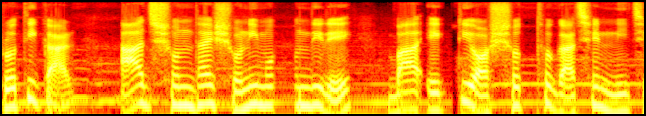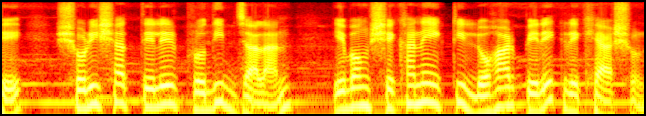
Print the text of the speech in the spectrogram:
প্রতিকার, আজ সন্ধ্যায় শনি মন্দিরে বা একটি অশ্বত্থ গাছের নিচে সরিষার তেলের প্রদীপ জ্বালান এবং সেখানে একটি লোহার পেরেক রেখে আসুন।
